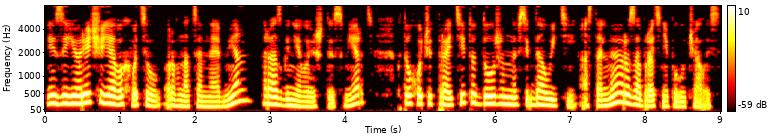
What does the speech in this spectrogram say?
Из ее речи я выхватил равноценный обмен, разгневаешь ты смерть, кто хочет пройти, тот должен навсегда уйти, остальное разобрать не получалось.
